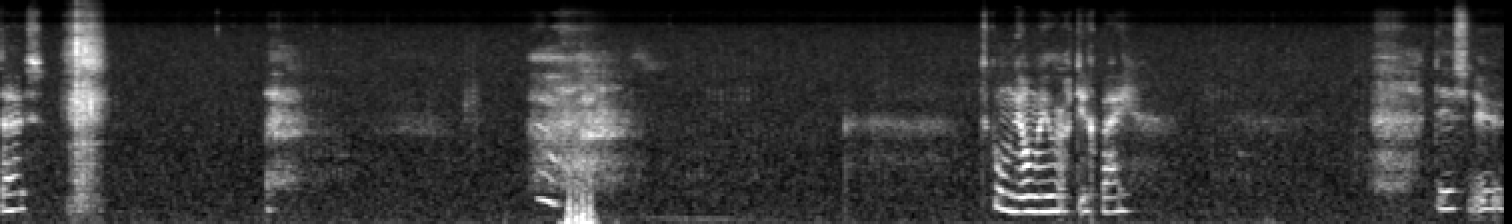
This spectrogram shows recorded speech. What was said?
Thuis. Het komt nu allemaal heel erg dichtbij. Het is nu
